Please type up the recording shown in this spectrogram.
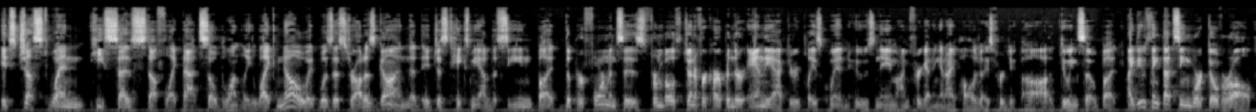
It's just when he says stuff like that so bluntly, like, no, it was Estrada's gun, that it just takes me out of the scene. But the performances from both Jennifer Carpenter and the actor who plays Quinn, whose name I'm forgetting, and I apologize for do- uh, doing so, but I do think that scene worked overall.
